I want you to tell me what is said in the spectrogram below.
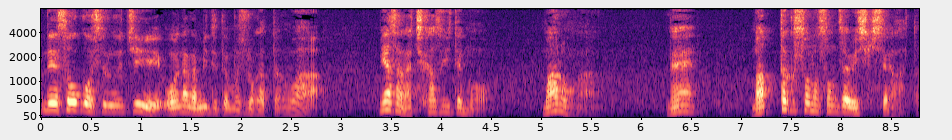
でそうこうしてるうち俺なんか見てて面白かったのは皆さんが近づいてもマロがね全くその存在を意識してなかった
